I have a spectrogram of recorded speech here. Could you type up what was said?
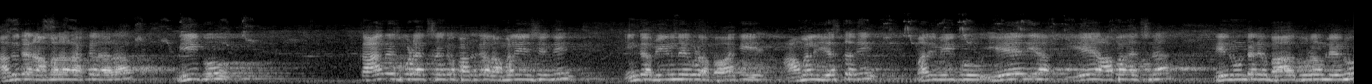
అందుకని అమ్మలారా అక్కలారా మీకు కాంగ్రెస్ కూడా వచ్చినాక పథకాలు అమలు చేసింది. ఇంకా మిగిలినవి కూడా బాకీ అమలు చేస్తుంది. మరి మీకు ఏది ఏ ఆపద వచ్చినా నేను ఉంటే నేను బాగా దూరం లేను.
